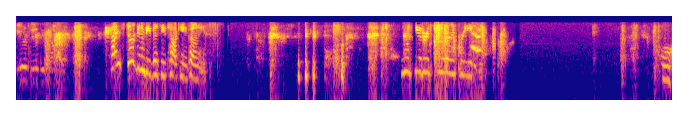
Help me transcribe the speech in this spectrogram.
You were busy. I'm still going to be busy talking ponies. No, Theodore, it's too early for you. Oh.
